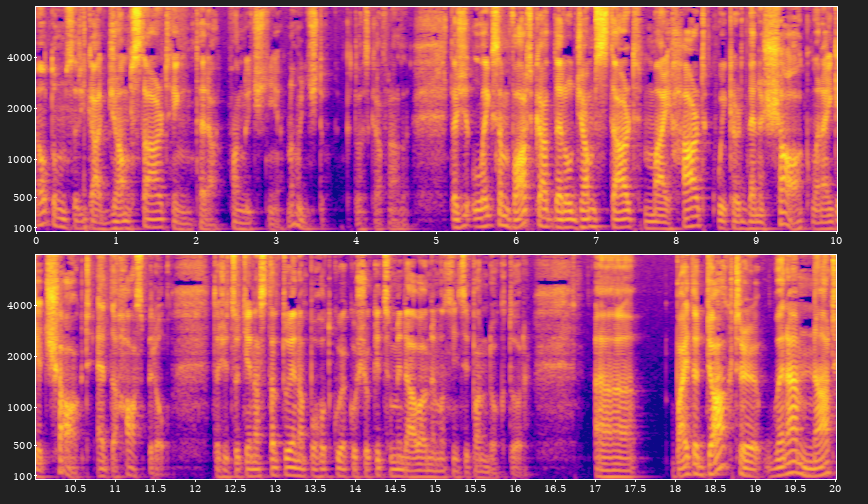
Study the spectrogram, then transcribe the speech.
No, tomu se říká jump starting, teda v angličtině. No, vidíš to, jak to hezká fráze. Takže like some vodka that'll jump start my heart quicker than a shock when I get shocked at the hospital. Takže co tě nastartuje na pohodku jako šoky, co mi dává v nemocnici pan doktor. Uh, by the doctor when I'm not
